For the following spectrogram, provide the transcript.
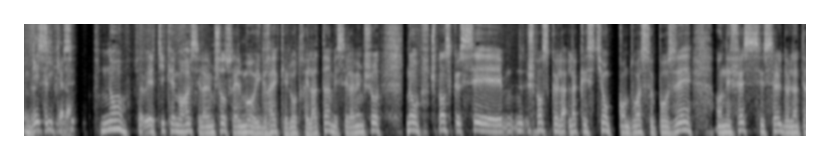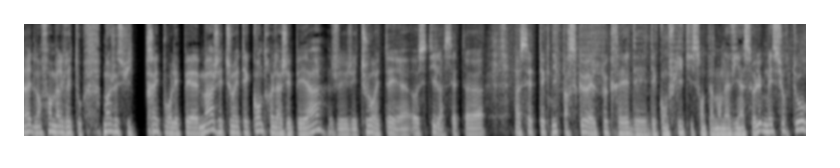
D'éthique alors non, éthique et morale, c'est la même chose. Le mot est grec et l'autre est latin, mais c'est la même chose. Non, je pense que c'est, je pense que la, la question qu'on doit se poser, en effet, c'est celle de l'intérêt de l'enfant malgré tout. Moi, je suis très pour les PMA. J'ai toujours été contre la GPA. J'ai toujours été euh, hostile à cette euh, à cette technique parce qu'elle peut créer des, des conflits qui sont à mon avis insolubles. Mais surtout,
